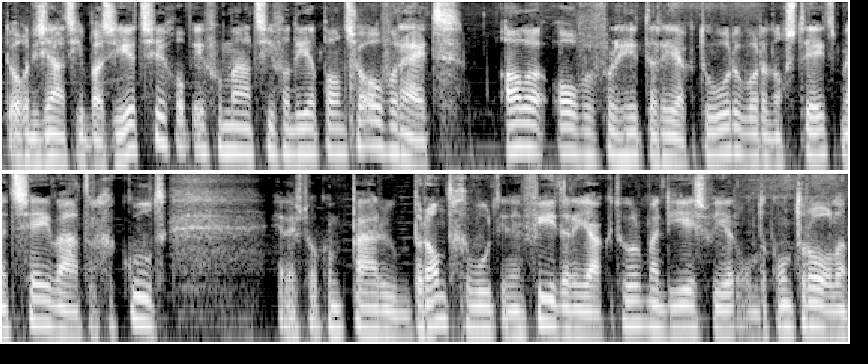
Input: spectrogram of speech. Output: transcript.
De organisatie baseert zich op informatie van de Japanse overheid. Alle oververhitte reactoren worden nog steeds met zeewater gekoeld. Er heeft ook een paar uur brand gewoed in een vierde reactor, maar die is weer onder controle.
